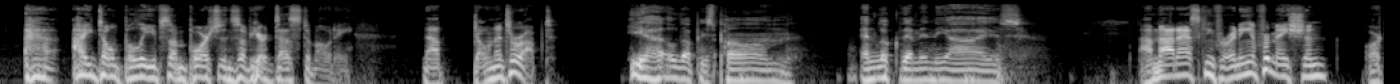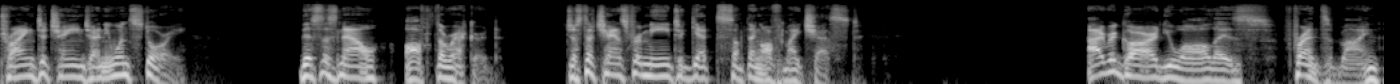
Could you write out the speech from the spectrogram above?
I don't believe some portions of your testimony. Now, don't interrupt. He held up his palm and looked them in the eyes. I'm not asking for any information or trying to change anyone's story. This is now off the record. Just a chance for me to get something off my chest. I regard you all as friends of mine,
